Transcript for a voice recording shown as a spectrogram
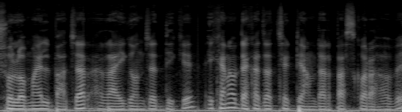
ষোলো মাইল বাজার রায়গঞ্জের দিকে। এখানেও দেখা যাচ্ছে একটি আন্ডারপাস করা হবে।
